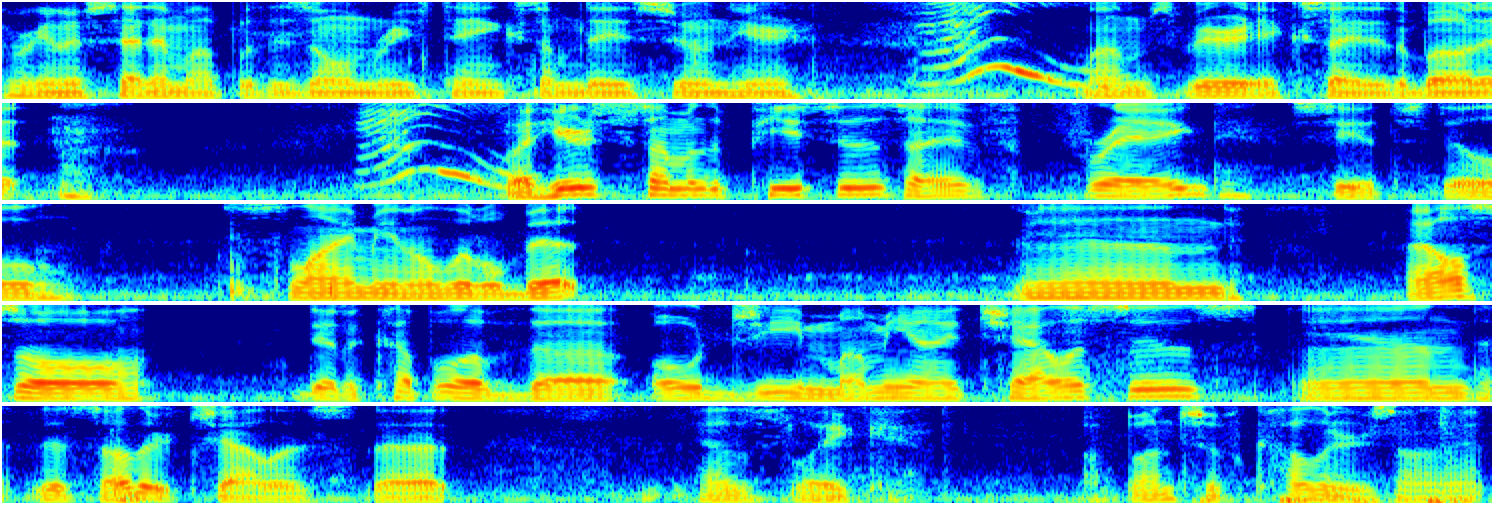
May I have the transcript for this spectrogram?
We're gonna set him up with his own reef tank someday soon here. Hi. Mom's very excited about it. Hi. But here's some of the pieces I've fragged. See it's still sliming a little bit. And I also did a couple of the OG mummy eye chalices and this other chalice that has like a bunch of colors on it.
